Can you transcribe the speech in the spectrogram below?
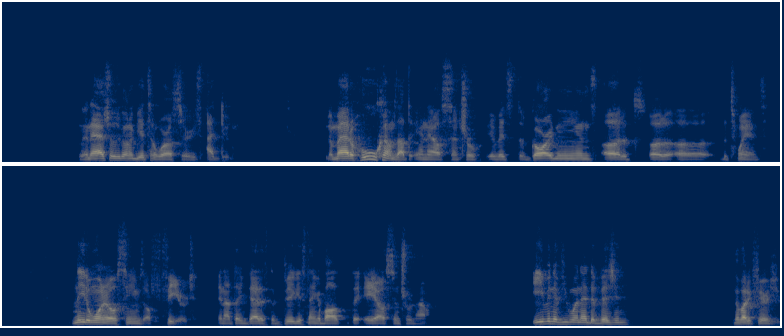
the Nationals are going to get to the World Series. I do. No matter who comes out the NL Central, if it's the Guardians or the, uh, uh, the Twins, neither one of those teams are feared. And I think that is the biggest thing about the AL Central now. Even if you win that division, nobody fears you.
